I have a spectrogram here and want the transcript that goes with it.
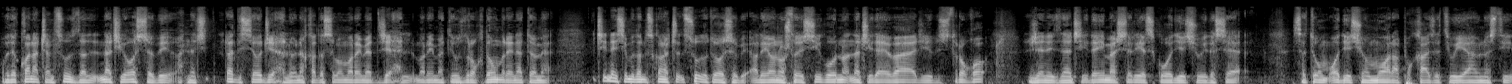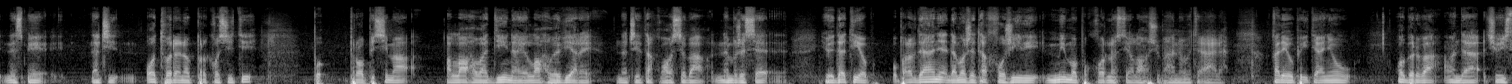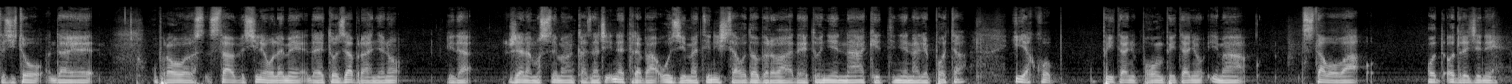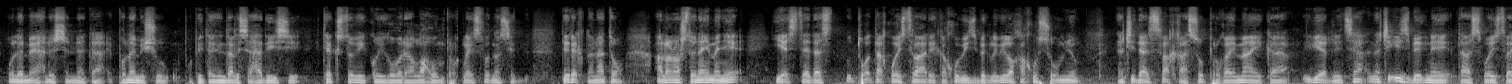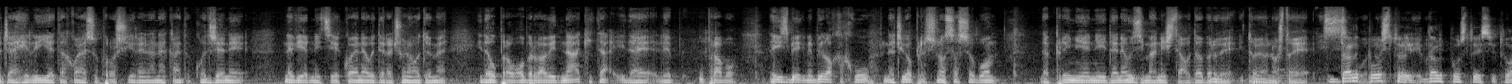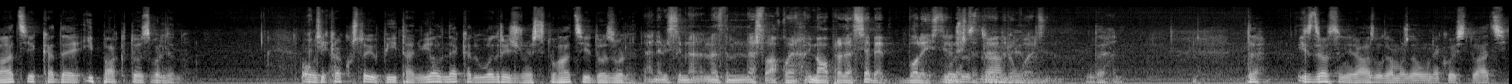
Ovdje konačan sud, znači osobi, znači radi se o džehlu, nekada osoba mora imati džehl, mora imati uzrok da umre na tome. Znači nećemo da konačan sud u toj osobi, ali ono što je sigurno, znači da je vađi strogo ženi, znači da ima šarijetsku odjeću i da se sa tom odjećom mora pokazati u javnosti, ne smije znači otvoreno prkositi, propisima Allahova dina i Allahove vjere, znači takva osoba ne može se joj dati opravdanje da može tako živi mimo pokornosti Allahu subhanahu wa ta'ala. Kada je u pitanju obrva, onda će istaći to da je upravo stav većine uleme da je to zabranjeno i da žena muslimanka, znači ne treba uzimati ništa od obrva, da je to njen nakit, njena ljepota, iako pitanju, po ovom pitanju ima stavova od određene uleme ehle sunneta. Polemišu po pitanju da li se hadisi tekstovi koji govore o Allahovom prokletstvu odnose direktno na to, ali ono što najmanje jeste da to takve stvari kako bi izbjegli bilo kakvu sumnju, znači da svaka supruga i majka i vjernica, znači izbjegne ta svojstva džahilijeta koja su proširena nekad kod žene nevjernice koja ne vodi računa o tome i da upravo obrva vid nakita i da je upravo da izbjegne bilo kakvu znači oprečno sa sobom da primijeni da ne uzima ništa od obrve i to je ono što je da li postoji, da li postoji situacije kada je ipak dozvoljeno ovdje znači, kako stoji u pitanju, je li nekad u određenoj situaciji dozvoljeno? Ja ne mislim na, na, na što ako ima opravdan sebe bolesti ili nešto, to je drugo. Da. Da. Iz zdravstvenih razloga možda u nekoj situaciji.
